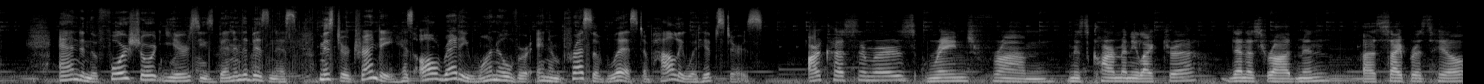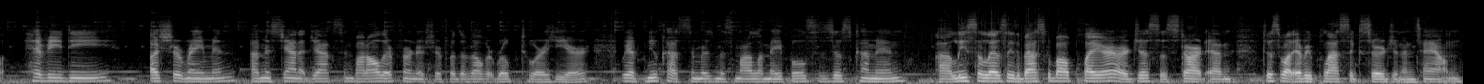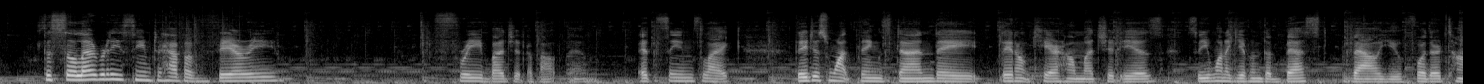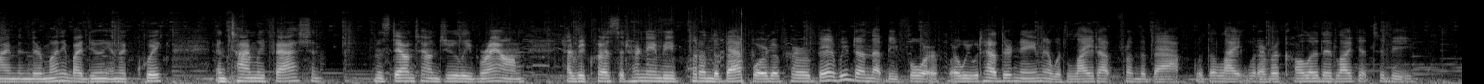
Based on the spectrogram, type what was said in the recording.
And in the four short years he's been in the business, Mr. Trendy has already won over an impressive list of Hollywood hipsters. Our customers range from Miss Carmen Electra, Dennis Rodman, uh, Cypress Hill, Heavy D, Usher Raymond, uh, Miss Janet Jackson bought all their furniture for the Velvet Rope Tour here. We have new customers. Miss Marla Maples has just come in. Uh, Lisa Leslie, the basketball player, are just a start, and just about every plastic surgeon in town. The celebrities seem to have a very free budget about them. It seems like they just want things done. They they don't care how much it is. So you want to give them the best value for their time and their money by doing it in a quick and timely fashion. Miss Downtown Julie Brown had requested her name be put on the backboard of her bed. We've done that before, where we would have their name and it would light up from the back with the light, whatever color they'd like it to be.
